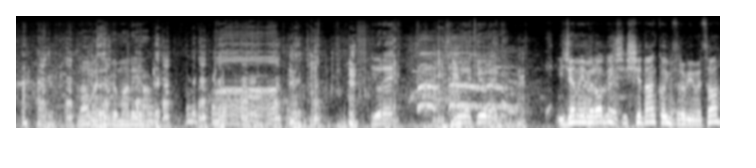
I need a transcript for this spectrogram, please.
Dawaj tego Maryja. Jurek, Jurek, Jurek. Idziemy im robić śniadanko im zrobimy, co?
